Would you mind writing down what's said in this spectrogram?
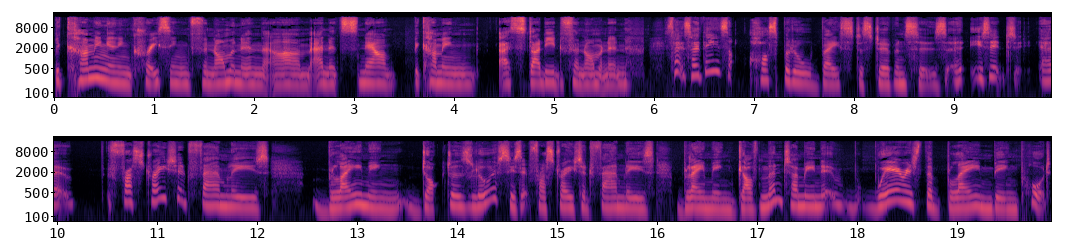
becoming an increasing phenomenon um, and it's now becoming a studied phenomenon. So, so these hospital based disturbances, uh, is it uh, frustrated families blaming doctors, Lewis? Is it frustrated families blaming government? I mean, where is the blame being put?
